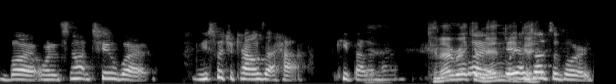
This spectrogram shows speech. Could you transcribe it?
but when it's not too wet, you switch your towels at half. Keep that in mind. Can I recommend it like a, word.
